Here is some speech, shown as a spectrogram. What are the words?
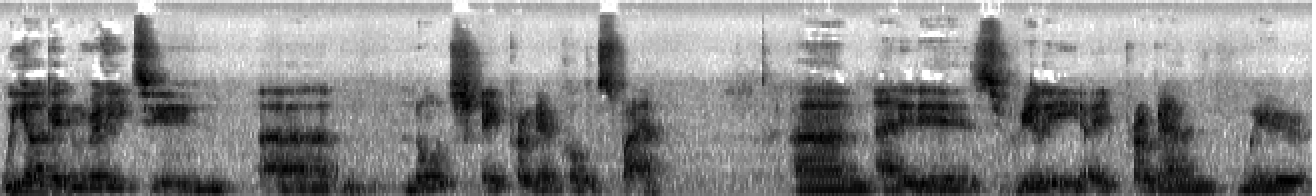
we are getting ready to um, launch a program called Inspire. Um, and it is really a program where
